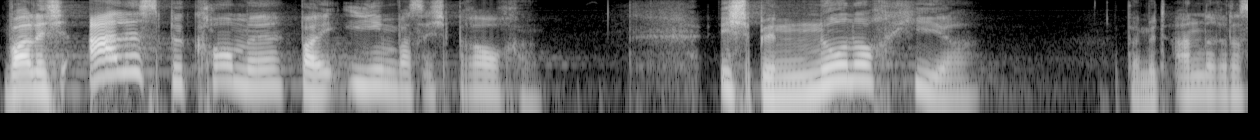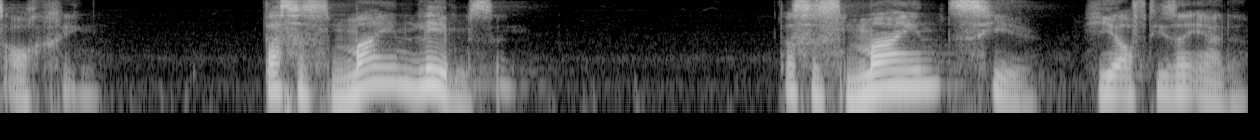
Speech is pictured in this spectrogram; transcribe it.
weil ich alles bekomme bei ihm, was ich brauche. Ich bin nur noch hier, damit andere das auch kriegen. Das ist mein Lebenssinn. Das ist mein Ziel hier auf dieser Erde.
